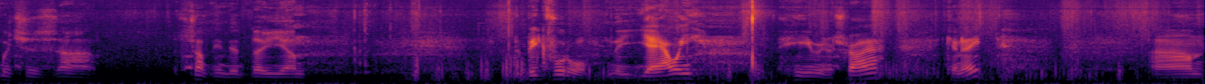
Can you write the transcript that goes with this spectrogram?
which is uh, something that the um, the Bigfoot or the Yowie here in Australia can eat. Um,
